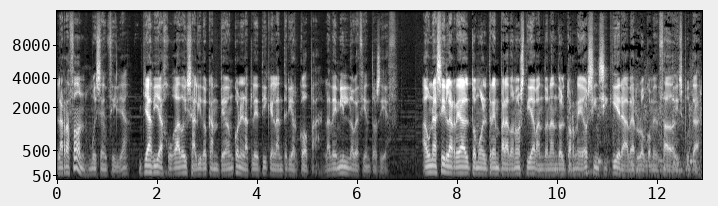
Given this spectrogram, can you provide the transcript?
La razón, muy sencilla, ya había jugado y salido campeón con el Athletic en la anterior Copa, la de 1910. Aún así, la Real tomó el tren para Donostia, abandonando el torneo sin siquiera haberlo comenzado a disputar.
